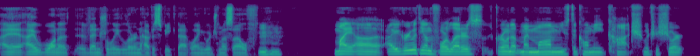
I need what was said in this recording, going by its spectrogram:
I I, I want to eventually learn how to speak that language myself. hmm My, uh, I agree with you on the four letters. Growing up, my mom used to call me Koch, which is short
